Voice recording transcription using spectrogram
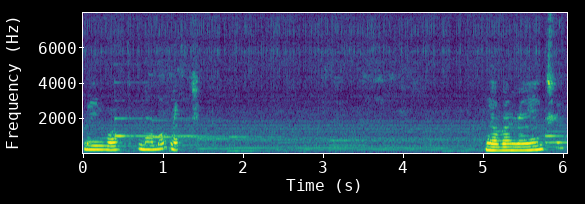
meio alto novamente. Novamente.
